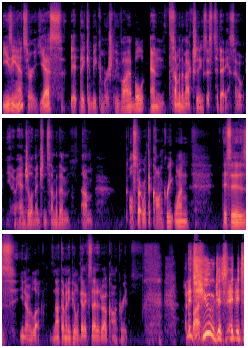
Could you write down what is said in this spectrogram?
easy answer yes it, they can be commercially viable and some of them actually exist today so you know angela mentioned some of them um, i'll start with the concrete one this is you know look not that many people get excited about concrete but it's but, huge it's it's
